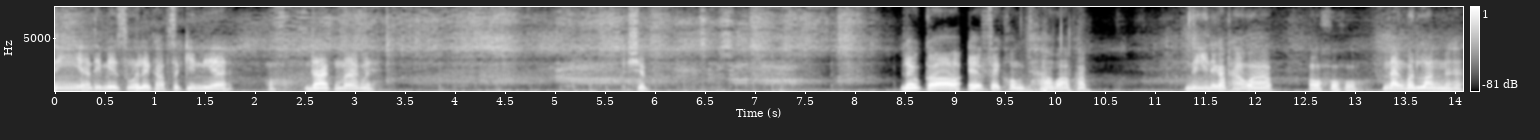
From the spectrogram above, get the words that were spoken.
นี่อัลติเมทสวยเลยครับ สกินเนี้ยโอ้ดาร์กมากเลย ชึบแล้วก็เอฟเฟกต์ของท่าวาร์ปครับ นี่นะครับท่าวาร์ปโอ้โหนั่งบันลังนะฮะ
